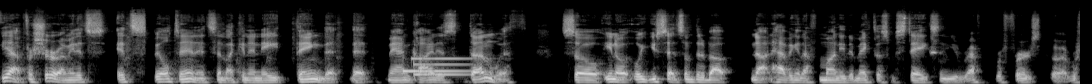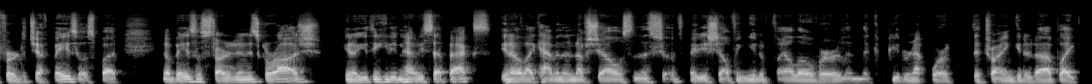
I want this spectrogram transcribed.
Yeah, for sure. I mean, it's it's built in. It's in like an innate thing that that mankind is done with. So, you know, you said something about not having enough money to make those mistakes, and you ref, refers, uh, referred to Jeff Bezos, but you know, Bezos started in his garage you know, you think he didn't have any setbacks, you know, like having enough shelves and the maybe a shelving unit fell over and then the computer network to try and get it up. Like,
